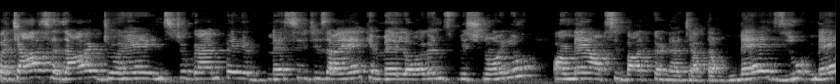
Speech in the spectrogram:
पचास हज़ार जो है इंस्टाग्राम पे मैसेजेस आए हैं कि मैं लॉरेंस बिश्नोई हूँ और मैं आपसे बात करना चाहता हूँ। मैं मैं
